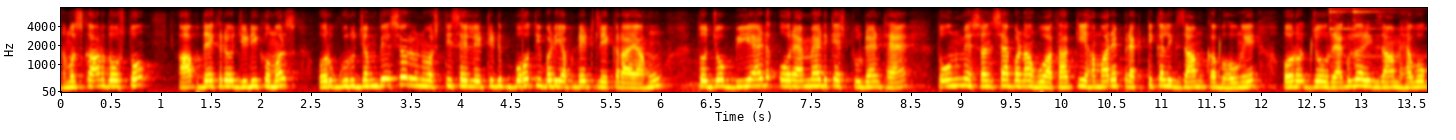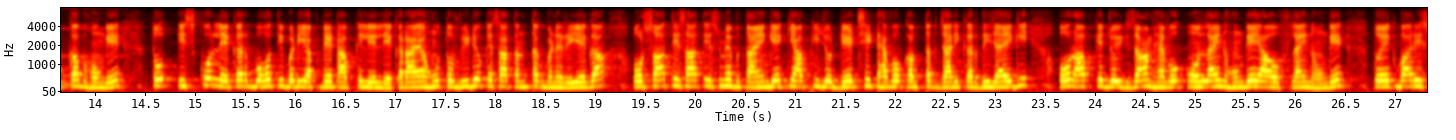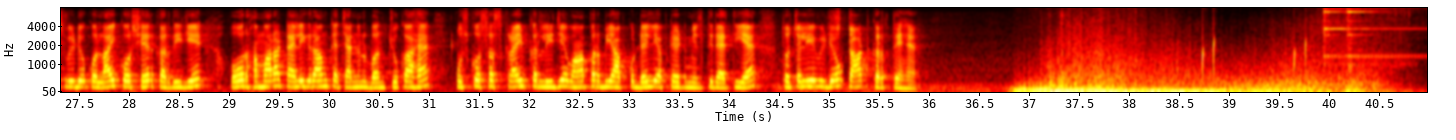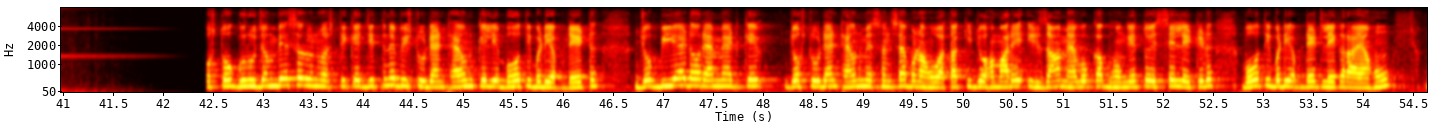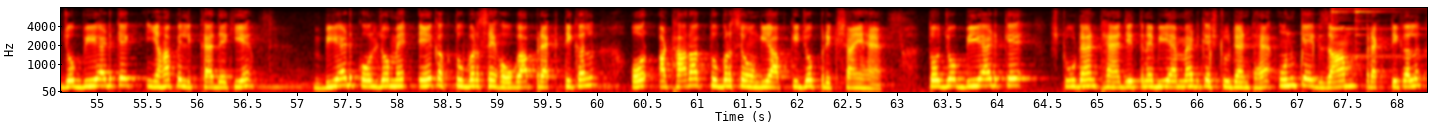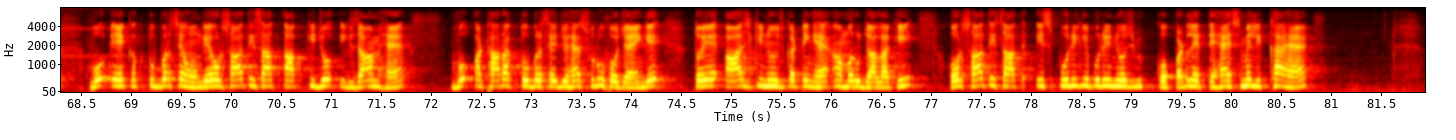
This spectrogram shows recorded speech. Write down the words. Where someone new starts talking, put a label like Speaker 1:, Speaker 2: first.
Speaker 1: नमस्कार दोस्तों, आप देख रहे हो जीडी कॉमर्स और गुरु जम्बेश्वर यूनिवर्सिटी से रिलेटेड बहुत ही बड़ी अपडेट लेकर आया हूँ। तो जो बीएड और एमएड के स्टूडेंट हैं तो उनमें संशय बना हुआ था कि हमारे प्रैक्टिकल एग्ज़ाम कब होंगे और जो रेगुलर एग्ज़ाम है वो कब होंगे। तो इसको लेकर बहुत ही बड़ी अपडेट आपके लिए लेकर आया हूँ। तो वीडियो के साथ अंत तक बने रहिएगा और साथ ही साथ इसमें बताएँगे कि आपकी जो डेट शीट है वो कब तक जारी कर दी जाएगी और आपके जो एग्ज़ाम है वो ऑनलाइन होंगे या ऑफलाइन होंगे। तो एक बार इस वीडियो को लाइक और शेयर कर दीजिए और हमारा टेलीग्राम का चैनल बन चुका है, उसको सब्सक्राइब कर लीजिए। वहाँ पर भी आपको डेली अपडेट मिलती रहती है। तो चलिए वीडियो स्टार्ट करते हैं। दोस्तों, गुरु जम्बेश्वर यूनिवर्सिटी के जितने भी स्टूडेंट हैं, उनके लिए बहुत ही बड़ी अपडेट जो बीएड और एमएड के जो स्टूडेंट हैं, उनमें संशय बना हुआ था कि जो हमारे एग्ज़ाम है, वो कब होंगे। तो इससे रिलेटेड बहुत ही बड़ी अपडेट लेकर आया हूँ। जो बीएड के यहाँ पे लिखा है, देखिए। बीएड कॉलेजों में एक अक्टूबर से होगा प्रैक्टिकल और अठारह अक्टूबर से होंगी आपकी जो परीक्षाएँ हैं। तो जो बी के स्टूडेंट हैं, जितने भी एम के स्टूडेंट हैं, उनके एग्ज़ाम प्रैक्टिकल वो एक अक्टूबर से होंगे और साथ ही साथ आपकी जो एग्ज़ाम है वो 18 अक्टूबर से जो है शुरू हो जाएँगे। तो ये आज की न्यूज़ कटिंग है अमर उजाला की। और साथ ही साथ इस पूरी की पूरी न्यूज़ को पढ़ लेते हैं। इसमें लिखा है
